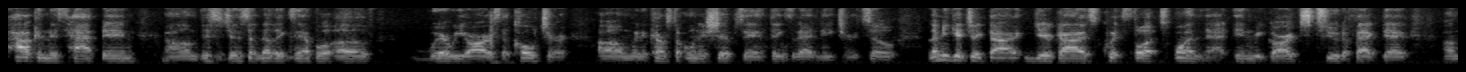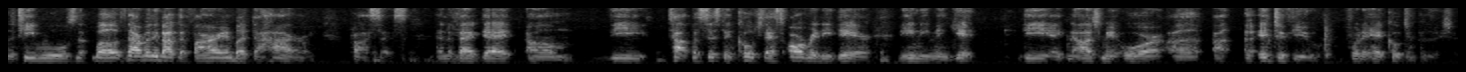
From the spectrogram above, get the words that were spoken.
how can this happen? Um, this is just another example of where we are as the culture um, when it comes to ownerships and things of that nature. So let me get your, your guys' quick thoughts on that in regards to the fact that um, the T Wolves. Well, it's not really about the firing, but the hiring process, and the fact that um, the top assistant coach that's already there didn't even get the acknowledgement or uh, an interview for the head coaching position.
